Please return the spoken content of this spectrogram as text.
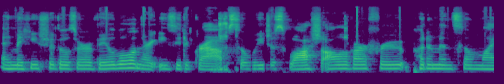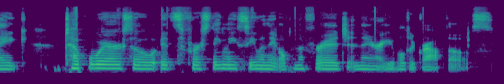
and making sure those are available and they're easy to grab. So we just wash all of our fruit, put them in some like Tupperware so it's first thing they see when they open the fridge and they are able to grab those.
